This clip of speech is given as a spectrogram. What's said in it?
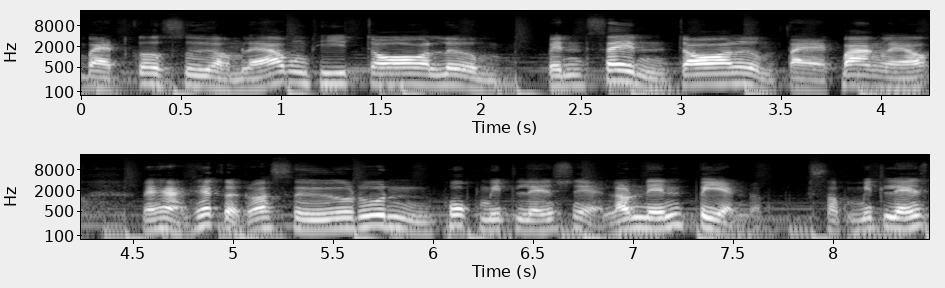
แบตก็เสื่อมแล้ว บางทีจอเริ่มเป็นเส้นจอเริ่มแตกบ้างแล้วในขณะที่ถ้าเกิดว่าซื้อรุ่นพวก mid range เนี่ย แล้วเน้นเปลี่ยนแบบ mid range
